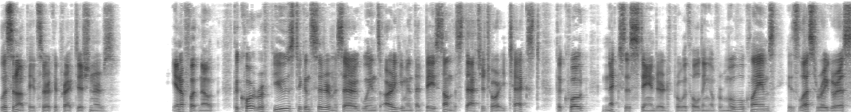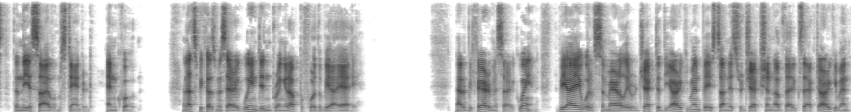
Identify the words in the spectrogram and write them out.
Listen up, Eighth Circuit practitioners. In a footnote, the court refused to consider Ms. Arguin's argument that based on the statutory text, the quote, nexus standard for withholding of removal claims is less rigorous than the asylum standard, end quote. And that's because Ms. Arguin didn't bring it up before the BIA. Now, to be fair to Ms. Arguin, the BIA would have summarily rejected the argument based on its rejection of that exact argument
